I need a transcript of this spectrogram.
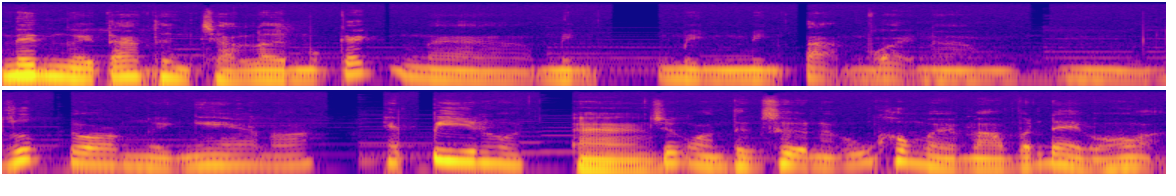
nên người ta thường trả lời một cách là mình mình mình tạm gọi là ừm, giúp cho người nghe nó happy thôi à chứ còn thực sự là cũng không phải vào vấn đề của họ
